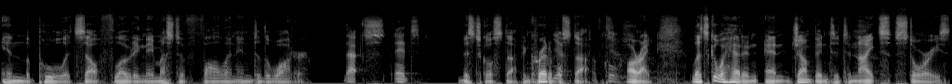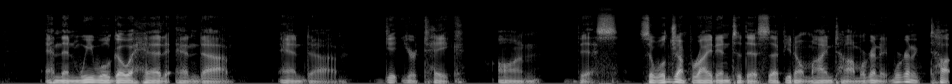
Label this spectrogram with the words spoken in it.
in the pool itself floating. They must have fallen into the water. That's it. Mystical stuff, incredible Yeah, stuff. of course. All right, let's go ahead and, and jump into tonight's stories, and then we will go ahead and uh, and uh, get your take on this. So we'll jump right into this, if you don't mind, Tom. We're gonna we're gonna to-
